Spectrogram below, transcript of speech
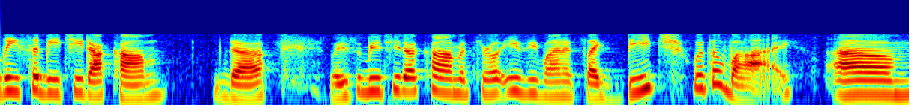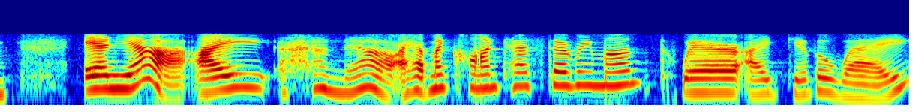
lisabeachy.com. Duh, lisabeachy.com. It's a real easy one. It's like beach with a Y. Um, and yeah, I I don't know. I have my contest every month where I give away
